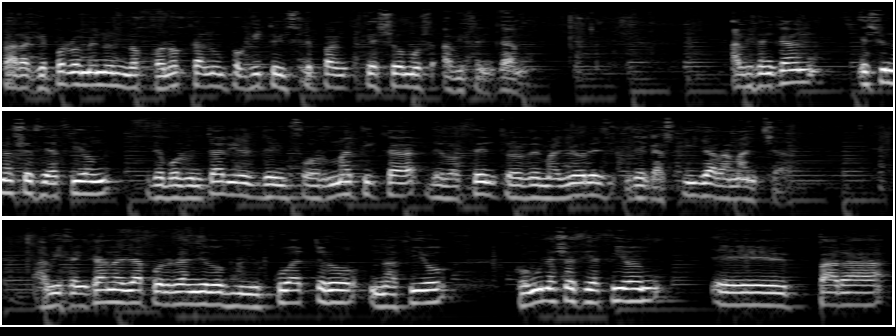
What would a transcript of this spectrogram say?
para que por lo menos nos conozcan un poquito y sepan qué somos Avicencam. Avicencam es una asociación de voluntarios de informática de los centros de mayores de Castilla-La Mancha. Avicencana ya por el año 2004 nació como una asociación eh, para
